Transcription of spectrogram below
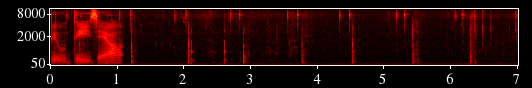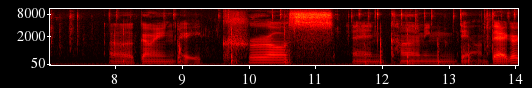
build these out. Uh, going across and coming down. There you go.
